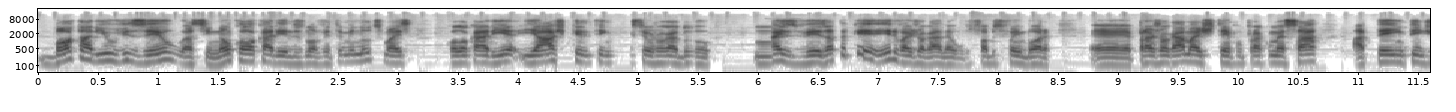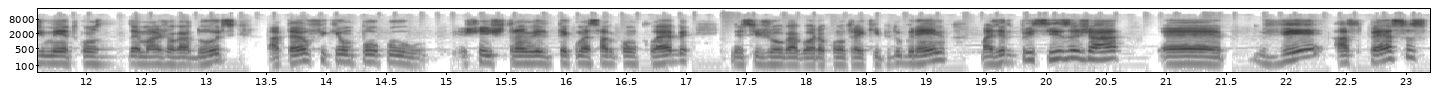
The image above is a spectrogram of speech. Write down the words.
Botaria o Viseu, assim, não colocaria eles 90 minutos, mas colocaria, e acho que ele tem que ser um jogador mais vezes, até porque ele vai jogar, né? O Sobis foi embora, é, para jogar mais tempo, para começar a ter entendimento com os demais jogadores. Até eu fiquei um pouco. Achei estranho ele ter começado com o Kleber nesse jogo agora contra a equipe do Grêmio, mas ele precisa já é, ver as peças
